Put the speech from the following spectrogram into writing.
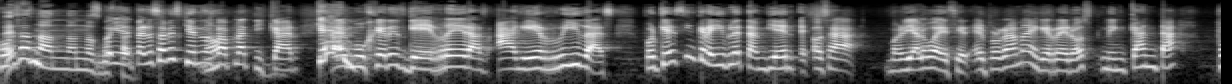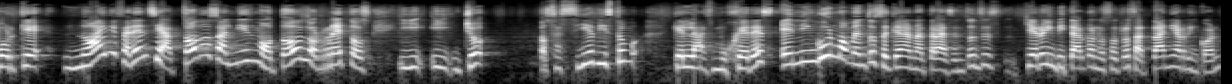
Esas no, no nos gustan. Oye, pero ¿sabes quién nos ¿No? va a platicar? De mujeres guerreras, aguerridas. Porque es increíble también, eh, o sea, bueno, ya lo voy a decir, el programa de guerreros me encanta porque no hay diferencia, todos al mismo, todos los retos. Y, y yo, o sea, sí he visto que las mujeres en ningún momento se quedan atrás. Entonces, quiero invitar con nosotros a Tania Rincón,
